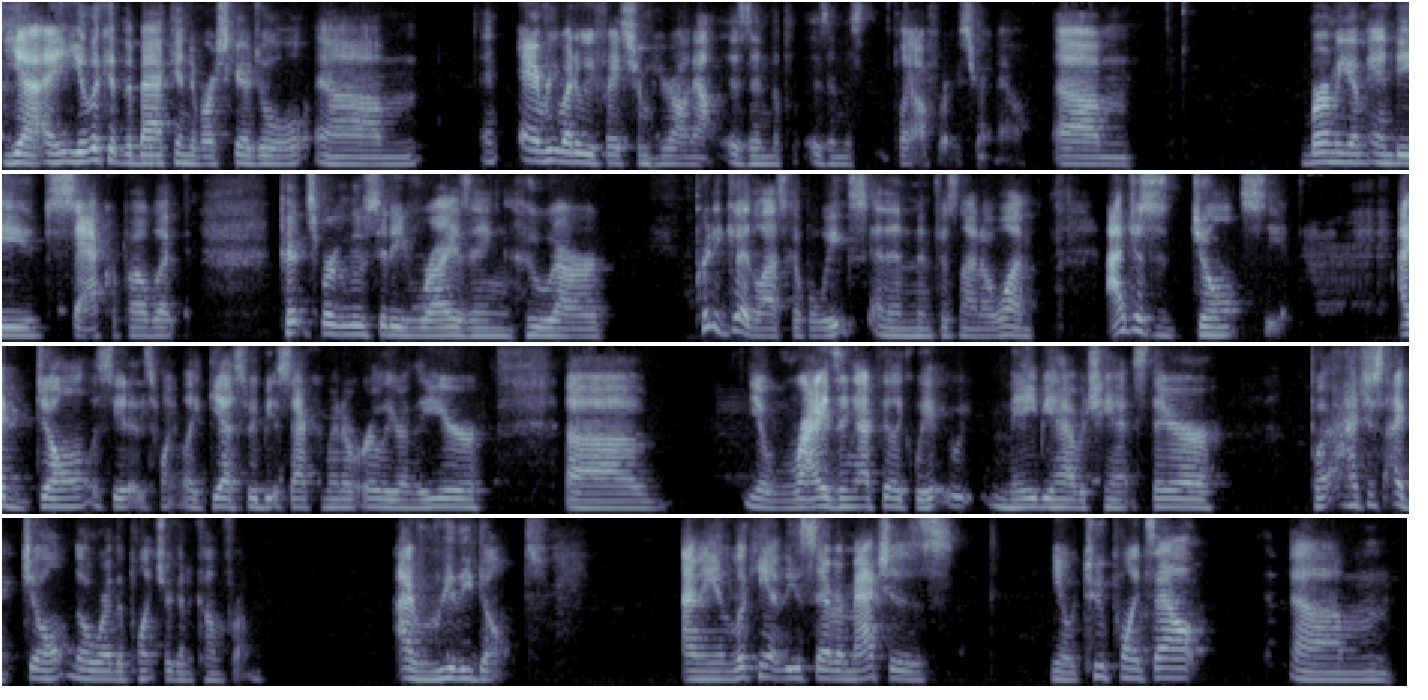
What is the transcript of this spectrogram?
yeah, you look at the back end of our schedule, um, and everybody we face from here on out is in the is in this playoff race right now. Um, Birmingham, Indy, Sac Republic. Pittsburgh Lou City Rising, who are pretty good the last couple weeks, and then Memphis 901. I just don't see it. I don't see it at this point. Like, yes, we beat Sacramento earlier in the year. Uh, you know, Rising, I feel like we, we maybe have a chance there, but I just I don't know where the points are going to come from. I really don't. I mean, looking at these seven matches, you know, two points out. Um,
